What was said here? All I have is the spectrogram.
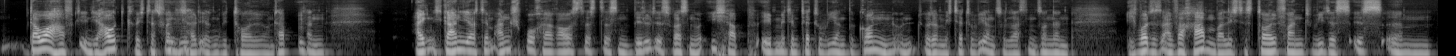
dauerhaft in die Haut kriegt, das fand mhm. ich halt irgendwie toll und habe mhm. dann eigentlich gar nicht aus dem Anspruch heraus, dass das ein Bild ist, was nur ich habe, eben mit dem Tätowieren begonnen und oder mich tätowieren zu lassen, sondern ich wollte es einfach haben, weil ich das toll fand, wie das ist, ähm,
